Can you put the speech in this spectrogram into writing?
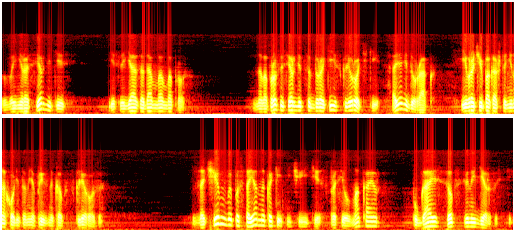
«Вы не рассердитесь, если я задам вам вопрос?» На вопросы сердятся дураки и склеротики, а я не дурак, и врачи пока что не находят у меня признаков склероза. «Зачем вы постоянно кокетничаете?» — спросил Макайр, пугаясь собственной дерзости.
